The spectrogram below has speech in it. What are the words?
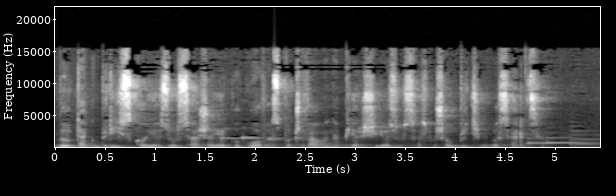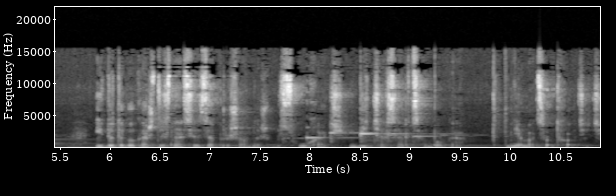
był tak blisko Jezusa, że jego głowa spoczywała na piersi Jezusa, słyszał bicie jego serca. I do tego każdy z nas jest zaproszony, żeby słuchać bicia serca Boga. Wtedy nie ma co odchodzić.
